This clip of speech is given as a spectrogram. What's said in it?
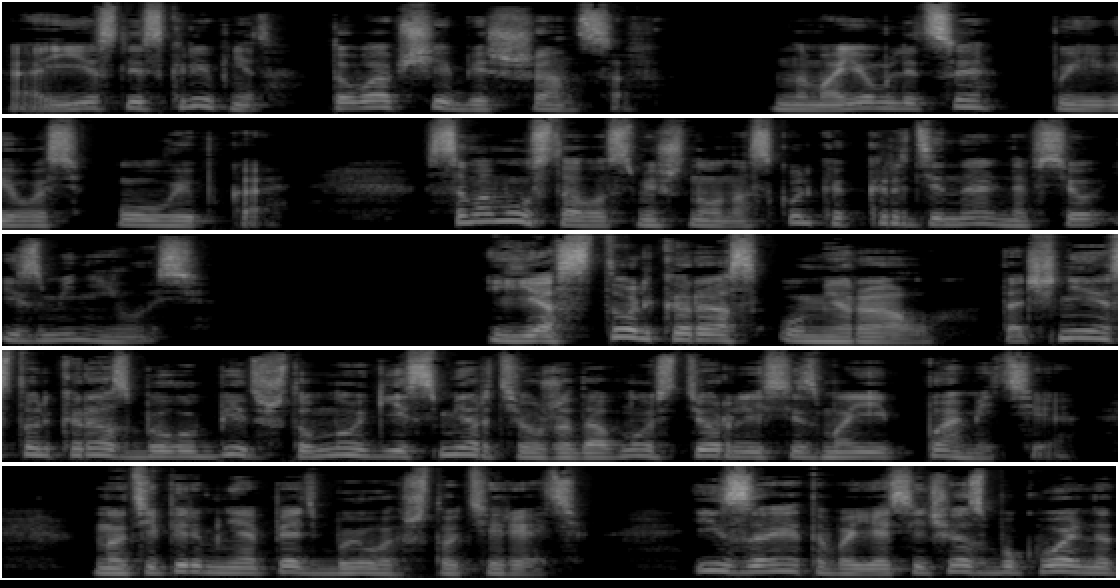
а если скрипнет, то вообще без шансов. На моем лице появилась улыбка. Самому стало смешно, насколько кардинально все изменилось. Я столько раз умирал, точнее, столько раз был убит, что многие смерти уже давно стерлись из моей памяти. Но теперь мне опять было что терять. Из-за этого я сейчас буквально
